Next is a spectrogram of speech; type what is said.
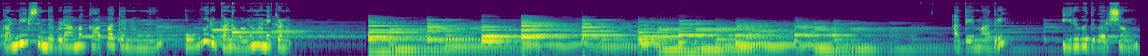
கண்ணீர் சிந்த விடாம காப்பாத்தணும்னு ஒவ்வொரு கணவனும் நினைக்கணும். அதே மாதிரி இருபது வருஷம்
